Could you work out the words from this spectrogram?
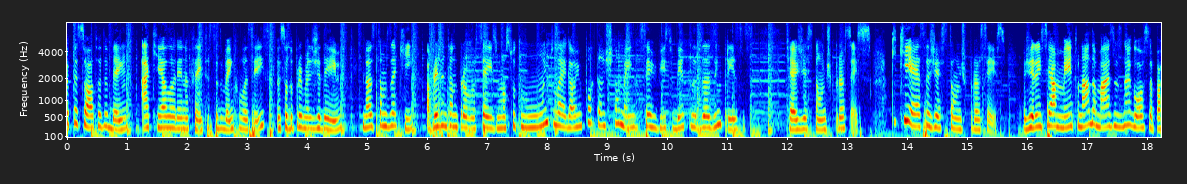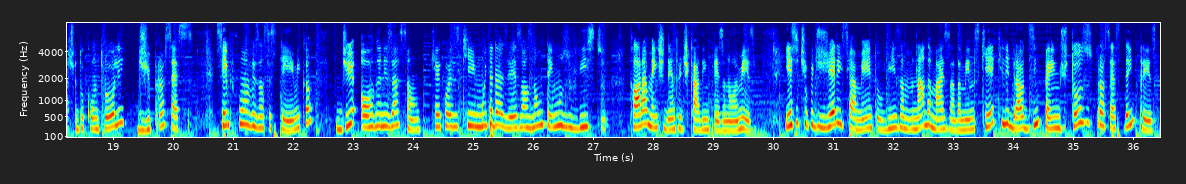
Oi, pessoal, tudo bem? Aqui é a Lorena Freitas, tudo bem com vocês? Eu sou do primeiro GDM e nós estamos aqui apresentando para vocês um assunto muito legal e importante também de serviço dentro das empresas, que é a gestão de processos. O que, é essa gestão de processos? O gerenciamento nada mais dos negócios a partir do controle de processos, sempre com uma visão sistêmica de organização, que é coisa que muitas das vezes nós não temos visto claramente dentro de cada empresa, não é mesmo? E esse tipo de gerenciamento visa nada mais, nada menos que equilibrar o desempenho de todos os processos da empresa,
